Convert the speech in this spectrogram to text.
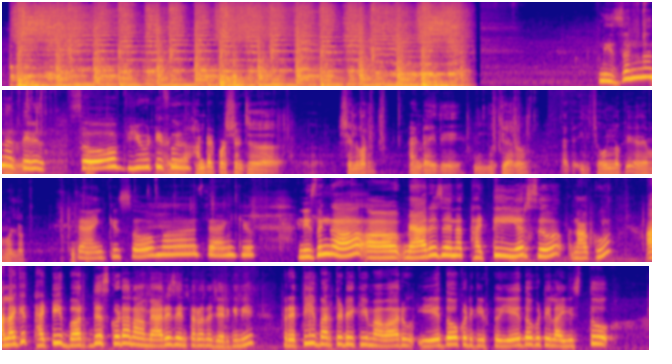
నిజంగా నాకు తెలియదు so beautiful. Hundred percent silver and ఇది ముత్యాలు. ఇది చెవుల్లోకి అదేమో వెళ్ళదు thank you so much thank you. నిజంగా మ్యారేజ్ అయిన థర్టీ ఇయర్స్ నాకు అలాగే థర్టీ బర్త్డేస్ కూడా నా మ్యారేజ్ అయిన తర్వాత జరిగినాయి. ప్రతి బర్త్డేకి మా వారు ఏదో ఒకటి గిఫ్ట్ ఏదో ఒకటి ఇలా ఇస్తూ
